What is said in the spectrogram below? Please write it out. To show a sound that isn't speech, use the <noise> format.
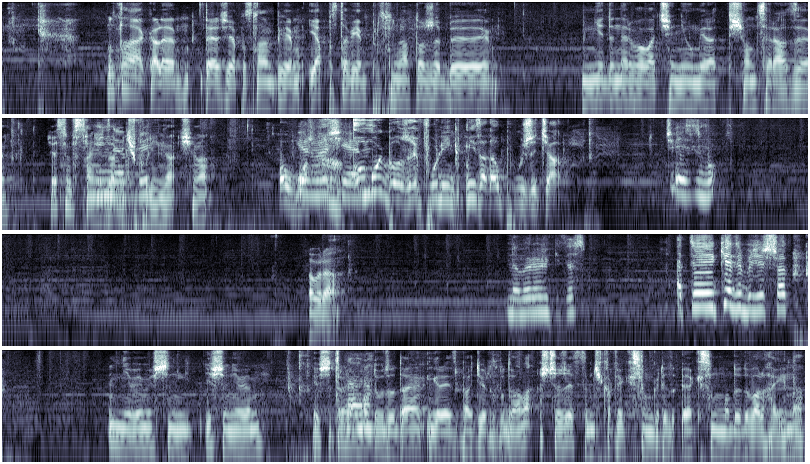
No tak, ale też ja postanowiłem, ja postawiłem po prostu na to, żeby nie denerwować się, nie umierać tysiące razy. Że jestem w stanie Dzień zabić dobry. Fullinga, siema. O, Już wróciłem. o mój Boże, Fulling mi zadał pół życia. Czy jest w... Dobra, Dobra, Gizes. A ty kiedy będziesz szedł? Nie wiem, jeszcze nie, jeszcze nie wiem. Jeszcze trochę Dobra. modów dodałem i gra jest bardziej rozbudowana. Szczerze jestem ciekaw, jakie są, gry, jakie są mody do Valheima.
